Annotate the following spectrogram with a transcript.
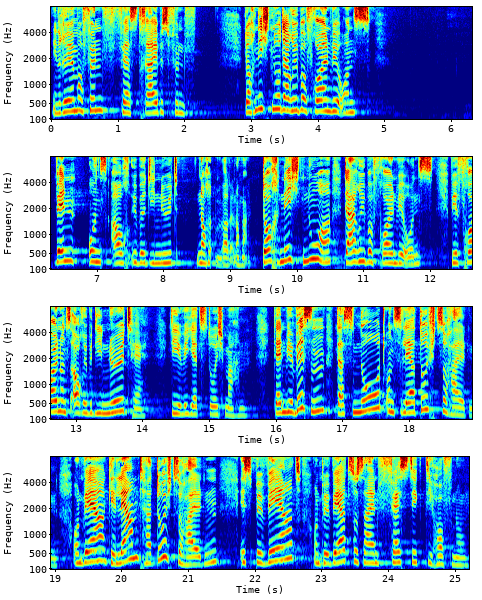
In Römer 5, Vers 3 bis 5. Doch nicht nur darüber freuen wir uns, wenn uns auch über die Nöte, noch, warte nochmal, doch nicht nur darüber freuen wir uns, wir freuen uns auch über die Nöte, die wir jetzt durchmachen. Denn wir wissen, dass Not uns lehrt, durchzuhalten. Und wer gelernt hat, durchzuhalten, ist bewährt und bewährt zu sein, festigt die Hoffnung.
